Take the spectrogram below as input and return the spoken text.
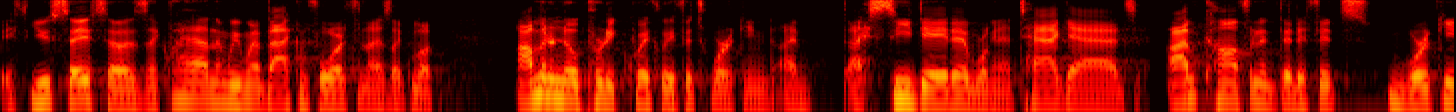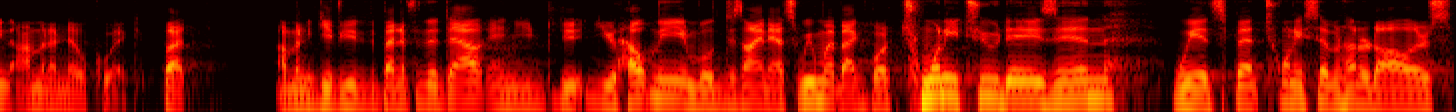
if you say so. I was like, well, and then we went back and forth, and I was like, look, I'm gonna know pretty quickly if it's working. I I see data. We're gonna tag ads. I'm confident that if it's working, I'm gonna know quick. But I'm gonna give you the benefit of the doubt, and you you help me, and we'll design ads. So we went back and forth. 22 days in, we had spent $2,700.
